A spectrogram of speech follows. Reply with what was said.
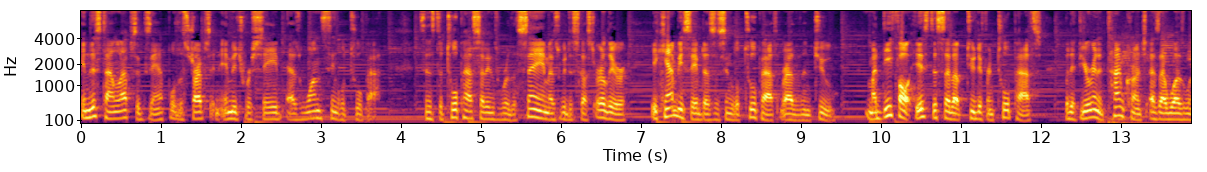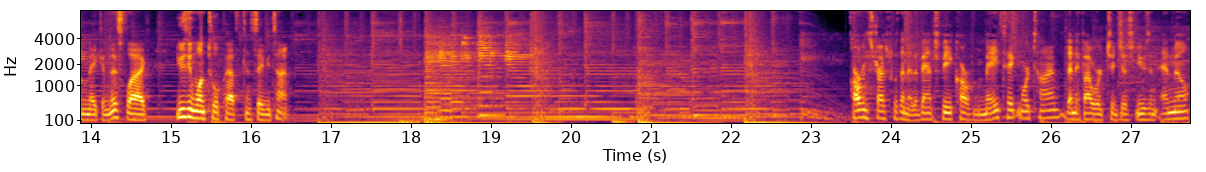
In this time-lapse example, the stripes and image were saved as one single toolpath. Since the toolpath settings were the same as we discussed earlier, it can be saved as a single toolpath rather than two. My default is to set up two different toolpaths, but if you're in a time crunch as I was when making this flag, using one toolpath can save you time. Carving stripes with an advanced V-carve may take more time than if I were to just use an end mill,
